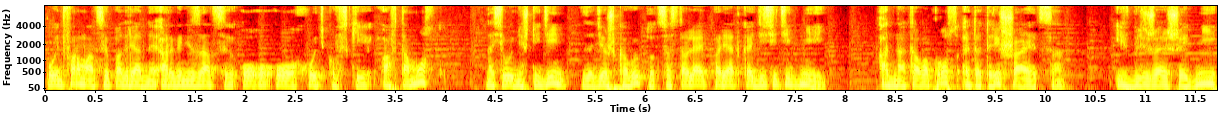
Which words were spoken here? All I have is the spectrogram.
По информации подрядной организации ООО «Ходьковский автомост», на сегодняшний день задержка выплат составляет порядка 10 дней. Однако вопрос этот решается, и в ближайшие дни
